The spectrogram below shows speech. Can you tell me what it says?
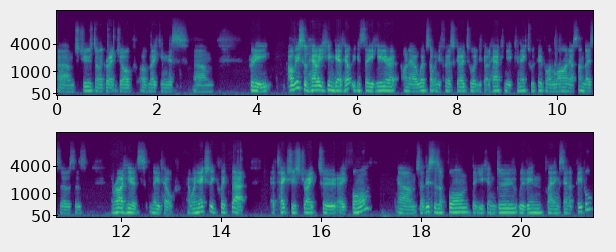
Um, Stu's done a great job of making this um, pretty obvious of how you can get help. You can see here on our website when you first go to it, you've got how can you connect with people online, our Sunday services. And right here, it's need help. And when you actually click that, it takes you straight to a form. Um, so this is a form that you can do within Planning Centre people.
